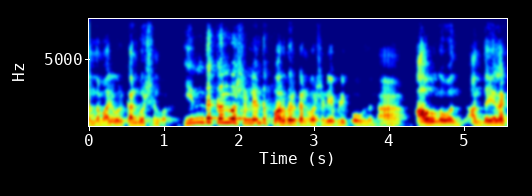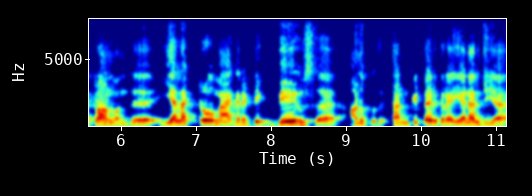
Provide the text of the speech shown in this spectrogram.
அந்த மாதிரி ஒரு கன்வர்ஷன் வருது. இந்த கன்வர்ஷன்லேருந்து ஃபர்தர் கன்வர்ஷன் எப்படி போகுதுன்னா அவங்க வந்து அந்த எலக்ட்ரான் வந்து எலக்ட்ரோ மேக்னெட்டிக் வேவ்ஸை அனுப்புது. தன்கிட்ட இருக்கிற எனர்ஜியை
